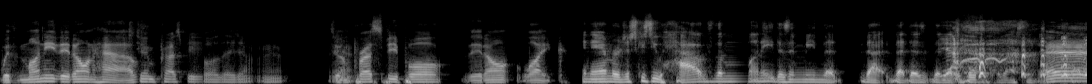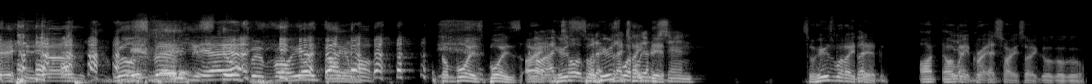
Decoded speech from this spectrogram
with money they don't have to impress people they don't yeah. to Yeah. impress people they don't like." And Amer, just because you have the money doesn't mean that that that does that, Yeah. that the rest of it. Hey, yo, Will Smith, you Yeah. stupid, bro. You ain't talking about the boys, boys. All No, right, here's, tot- so but, here's but I what totally I did. understand. So here's what I But- did. On oh Yeah, wait, go Brett. Sorry, sorry. Go, go, go.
